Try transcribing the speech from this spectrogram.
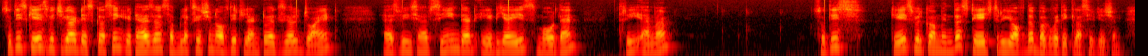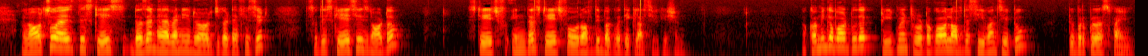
So this case which we are discussing, it has a subluxation of the atlantoaxial joint as we have seen that ADI is more than 3 mm. So this case will come in the stage 3 of the Bhagwati classification. And also as this case doesn't have any neurological deficit, so this case is not a stage in the stage 4 of the Bhagwati classification. Now coming about to the treatment protocol of the C1 C2 tubercular spine.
